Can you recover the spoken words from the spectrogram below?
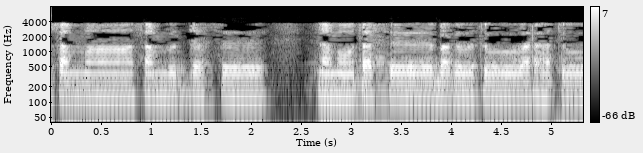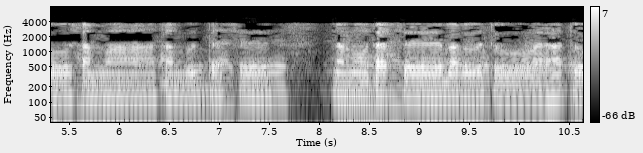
සම්මා සම්බුද්දස්ස නමෝ තස්ස භගවතු වරහතු සම්මා සම්බුද්දස්ස. නමෝ තස්ස භගවතු වරහතු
